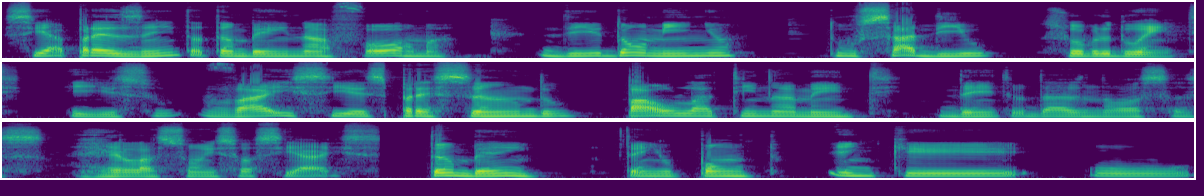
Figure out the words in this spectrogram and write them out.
se apresenta também na forma de domínio do sadio sobre o doente. E isso vai se expressando paulatinamente dentro das nossas relações sociais. Também tem o ponto em que o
